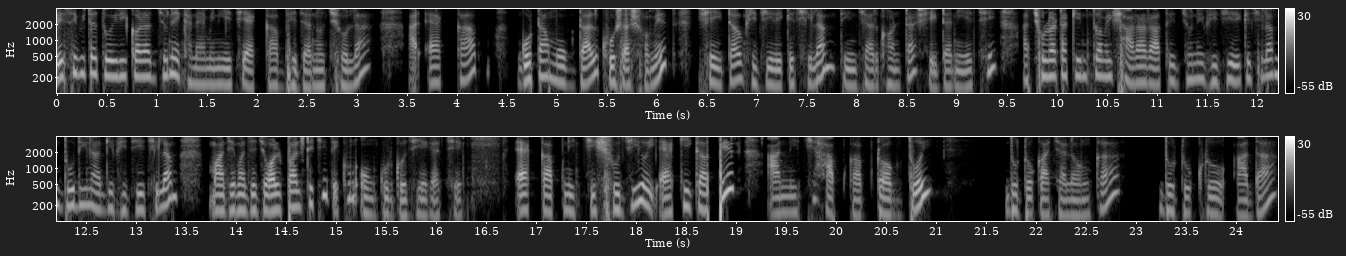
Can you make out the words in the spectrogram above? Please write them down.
রেসিপিটা তৈরি করার জন্য এখানে আমি নিয়েছি এক কাপ ভেজানো ছোলা আর এক কাপ গোটা মুগ ডাল খোসা সমেত। সেইটাও ভিজিয়ে রেখেছিলাম তিন চার ঘণ্টা সেইটা নিয়েছি। আর ছোলাটা কিন্তু আমি সারা রাতের জন্য ভিজিয়ে রেখেছিলাম, দুদিন আগে ভিজিয়েছিলাম। মাঝে মাঝে জল পাল্টেছি, দেখুন অঙ্কুর গজিয়ে গেছে। এক কাপ নিচ্ছি সুজি, ওই একই কাপের, আর নিচ্ছি হাফ কাপ টক দই, দুটো কাঁচা লঙ্কা, দু টুকরো আদা,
